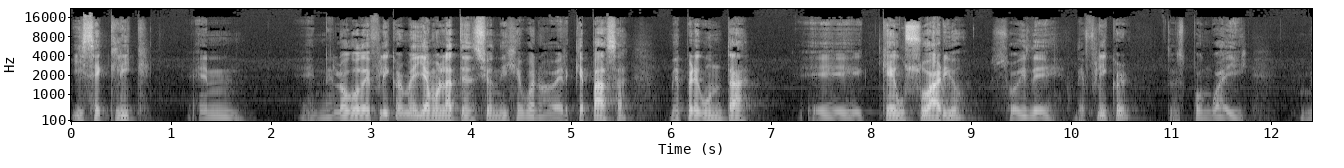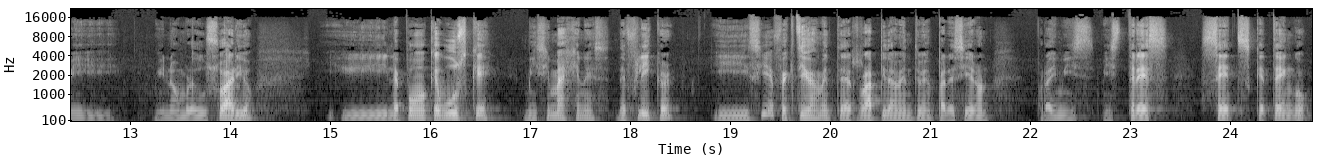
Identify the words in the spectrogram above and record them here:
hice clic en, en, el logo de Flickr, me llamó la atención, dije, bueno, a ver qué pasa. Me pregunta eh, qué usuario soy de, de, Flickr, entonces pongo ahí mi, mi nombre de usuario y le pongo que busque mis imágenes de Flickr y sí, efectivamente, rápidamente me aparecieron por ahí mis, mis tres sets que tengo.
